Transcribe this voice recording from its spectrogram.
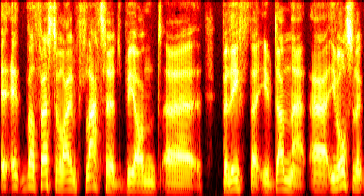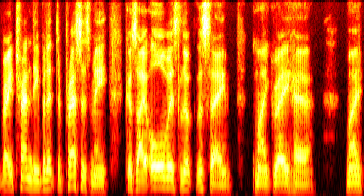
it, well, first of all, I'm flattered beyond uh, belief that you've done that. Uh, you've also looked very trendy, but it depresses me because I always look the same. My grey hair, my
